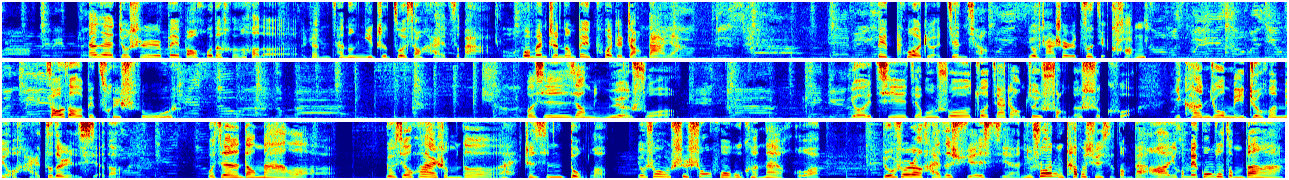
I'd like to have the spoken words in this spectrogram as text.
大概就是被保护的很好的人才能一直做小孩子吧。我们只能被迫着长大呀，被迫着坚强，有啥事儿自己扛，早早的被催熟。我心向明月说，有一期节目说做家长最爽的时刻，一看就没结婚、没有孩子的人写的。我现在当妈了，有些话什么的，哎，真心懂了。有时候是生活无可奈何，比如说让孩子学习，你说你他不学习怎么办啊？以后没工作怎么办啊？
